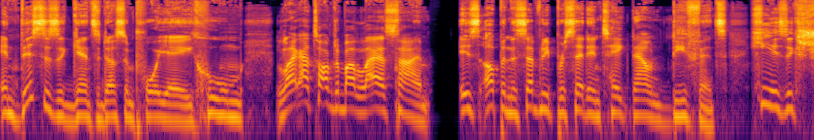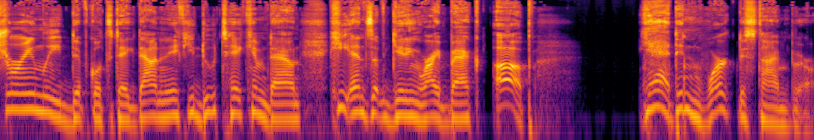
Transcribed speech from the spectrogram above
And this is against Dustin Poirier, whom, like I talked about last time, is up in the 70% in takedown defense. He is extremely difficult to take down. And if you do take him down, he ends up getting right back up. Yeah, it didn't work this time, bro.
